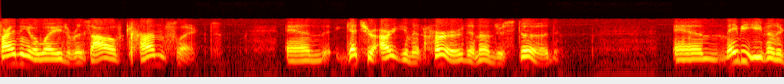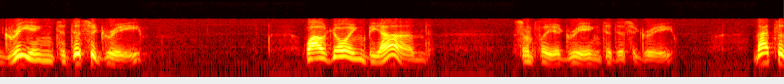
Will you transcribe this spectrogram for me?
finding a way to resolve conflict and get your argument heard and understood and maybe even agreeing to disagree while going beyond simply agreeing to disagree. Not to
